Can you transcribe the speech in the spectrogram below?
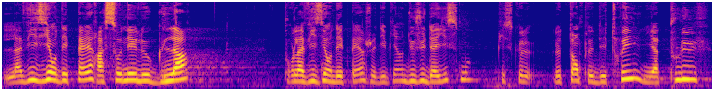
la vision des pères, a sonné le glas pour la vision des pères, je dis bien, du judaïsme, puisque le temple détruit, il n'y a plus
